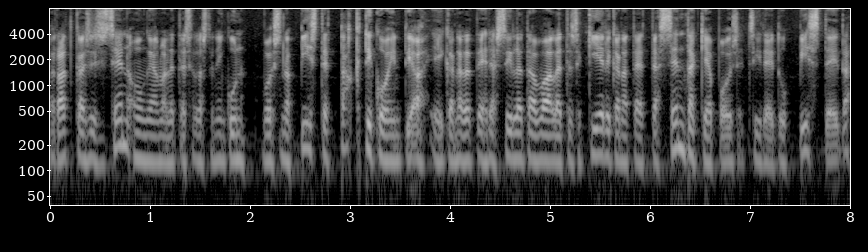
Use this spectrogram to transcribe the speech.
ratkaisisi sen ongelman, että sellaista niin kuin voisi sanoa pistetaktikointia ei kannata tehdä sillä tavalla, että se kieli kannattaa jättää sen takia pois, että siitä ei tule pisteitä,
